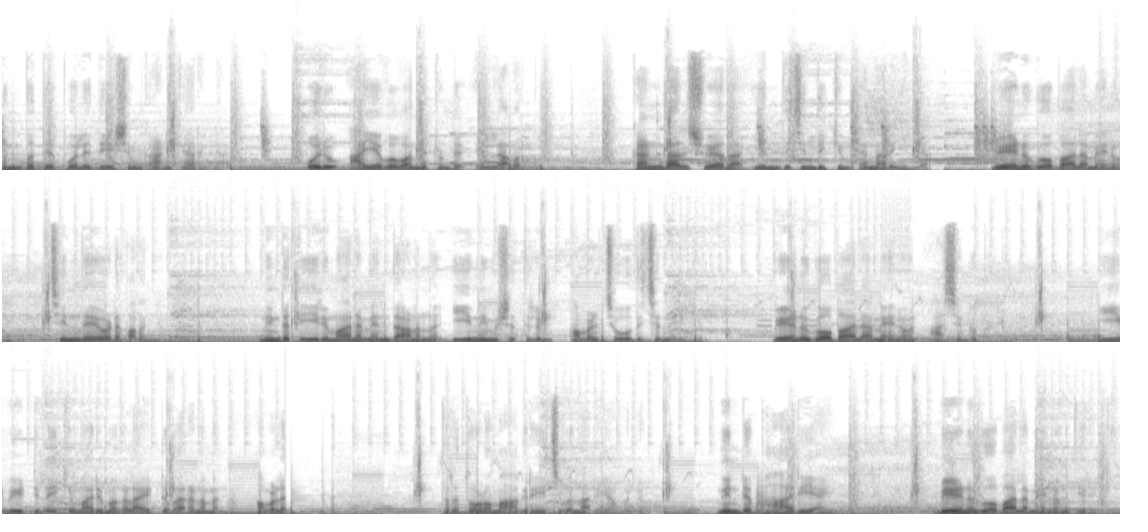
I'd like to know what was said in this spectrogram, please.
മുൻപത്തെ പോലെ ദേഷ്യം കാണിക്കാറില്ല. ഒരു അയവ് വന്നിട്ടുണ്ട് എല്ലാവർക്കും. കണ്ടാൽ ശ്വേത എന്ത് ചിന്തിക്കും എന്നറിയില്ല. വേണുഗോപാല മേനോൻ ചിന്തയോടെ പറഞ്ഞു. നിന്റെ തീരുമാനം എന്താണെന്ന് ഈ നിമിഷത്തിലും അവൾ ചോദിച്ചെന്നിരിക്കും വേണുഗോപാല മേനോൻ ആശങ്കപ്പെട്ടു. ഈ വീട്ടിലേക്ക് മരുമകളായിട്ട് വരണമെന്ന് അവൾ എത്രത്തോളം ആഗ്രഹിച്ചുവെന്നറിയാമല്ലോ. നിന്റെ ഭാര്യയായിട്ട്. വേണുഗോപാല മേനോൻ തിരക്കി.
